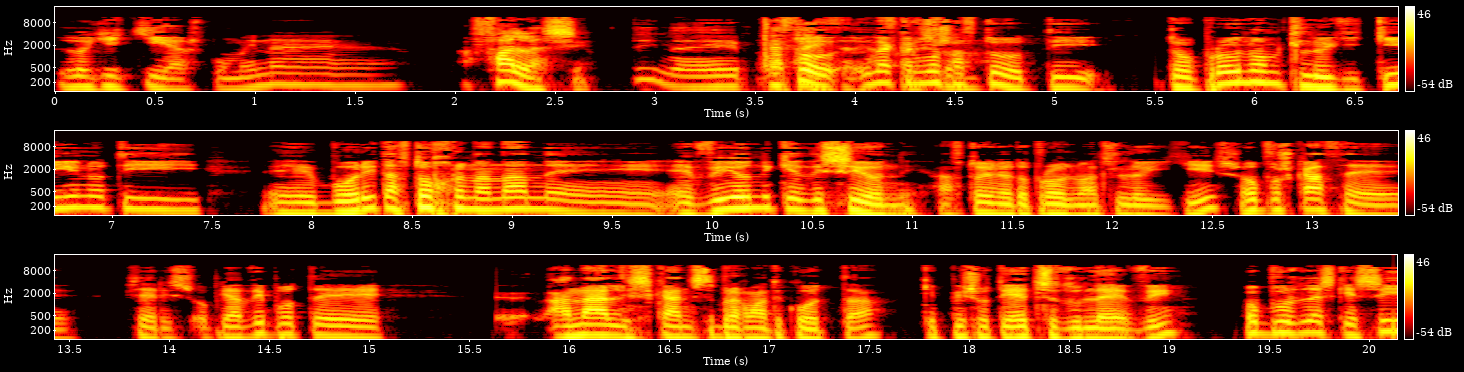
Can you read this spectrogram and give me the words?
λογική ας πούμε. Είναι αφάλαση. Είναι, θα αυτό, ήθελα, είναι ακριβώς ευχαριστώ. αυτό. Ότι το πρόβλημα με τη λογική είναι ότι ε, μπορεί ταυτόχρονα να είναι ευίωνη και δυσίωνη. Αυτό είναι το πρόβλημα της λογικής. Όπως κάθε, ξέρεις, οποιαδήποτε ε, ανάλυση κάνεις στην πραγματικότητα και πεις ότι έτσι δουλεύει, όπως λες και εσύ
